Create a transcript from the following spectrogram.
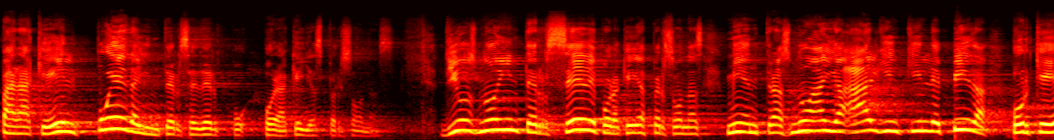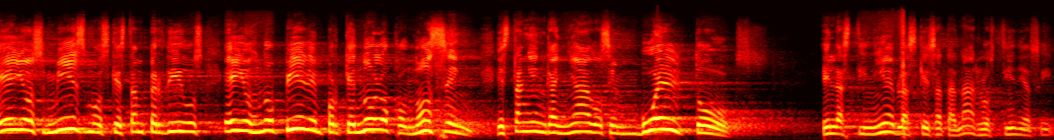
para que Él pueda interceder por aquellas personas. Dios no intercede por aquellas personas mientras no haya alguien quien le pida, porque ellos mismos que están perdidos, ellos no piden porque no lo conocen, están engañados, envueltos en las tinieblas que Satanás los tiene así.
